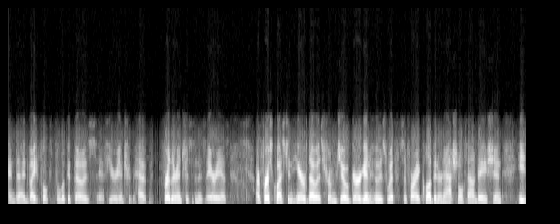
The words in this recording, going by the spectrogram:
and I invite folks to look at those if you're inter- have further interest in these areas. Our first question here, though, is from Joe Gergen, who is with Safari Club International Foundation. He's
